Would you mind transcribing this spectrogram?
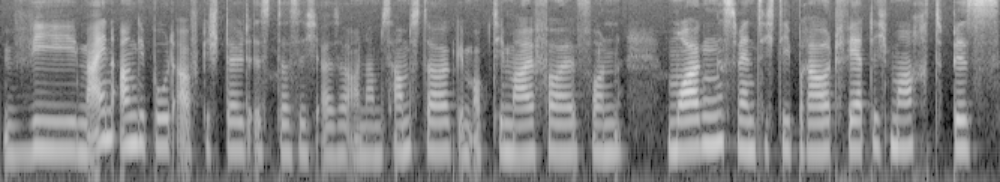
wie mein Angebot aufgestellt ist, dass ich also an einem Samstag im Optimalfall von morgens, wenn sich die Braut fertig macht, bis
